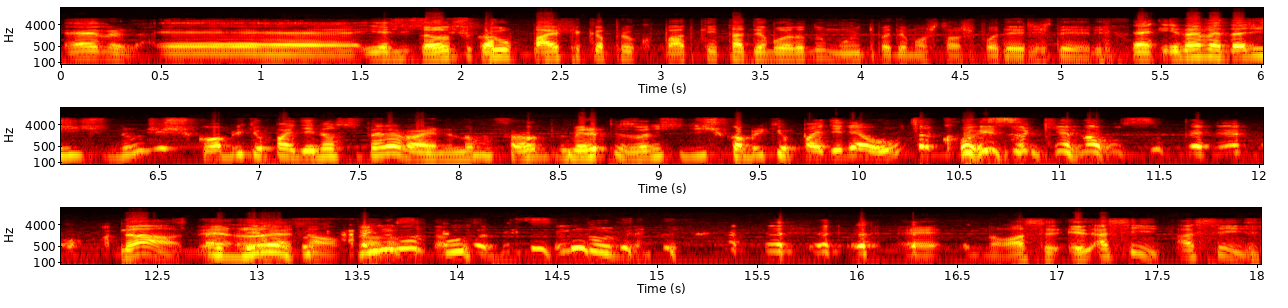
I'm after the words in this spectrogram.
é verdade. É, é, e a gente Tanto descobre... que o pai fica preocupado que ele tá demorando muito para demonstrar os poderes dele. É, e na verdade a gente não descobre que o pai dele é um super-herói, né? No final do primeiro episódio a gente descobre que o pai dele é outra coisa que não um super-herói. Não, é, é, não, não, não, não, sem dúvida. É, Nossa, assim, assim,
